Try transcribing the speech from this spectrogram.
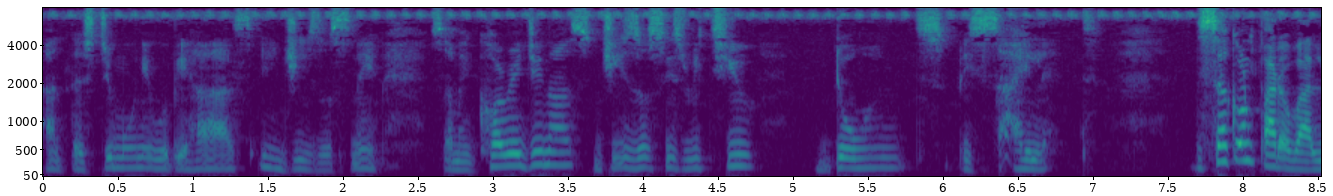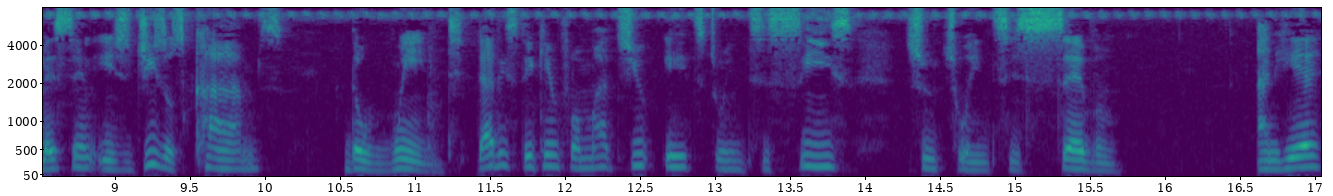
and testimony will be ours in Jesus' name. So I'm encouraging us. Jesus is with you. Don't be silent. The second part of our lesson is Jesus calms the wind. That is taken from Matthew 8 26 to 27. And here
